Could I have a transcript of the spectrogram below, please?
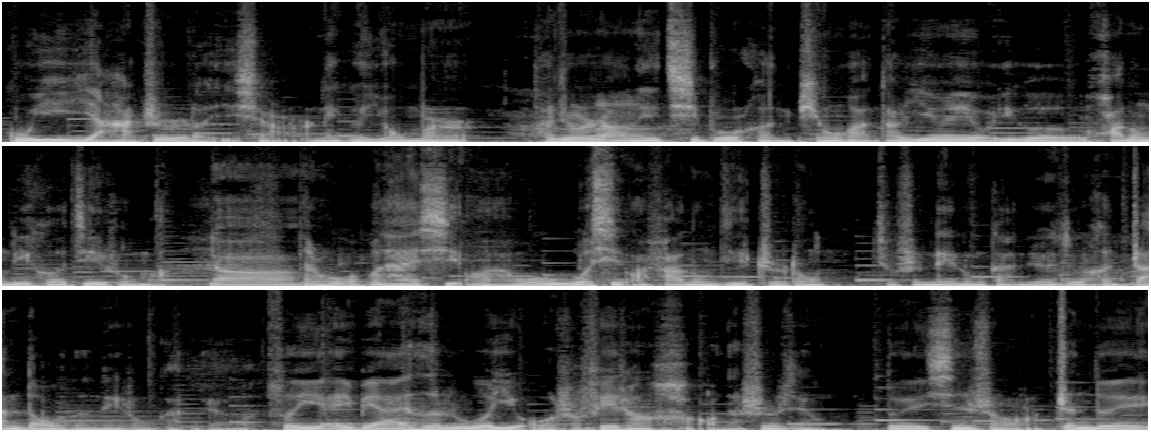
故意压制了一下那个油门，它就是让你起步很平缓。它是因为有一个滑动离合技术嘛，啊，但是我不太喜欢，我我喜欢发动机制动，就是那种感觉，就是很战斗的那种感觉嘛。所以 ABS 如果有是非常好的事情，对新手针对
